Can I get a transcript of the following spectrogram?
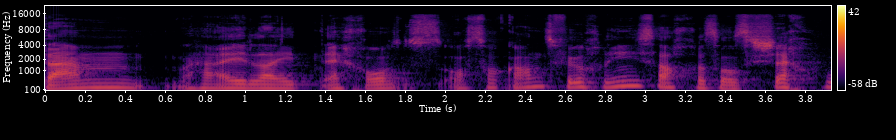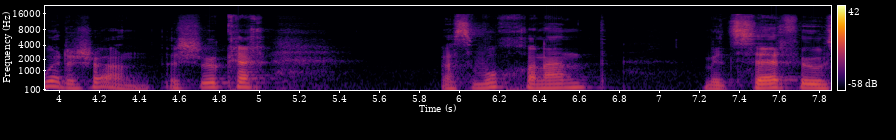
dem Highlight echt auch, auch so ganz viele kleine Sachen. So. Es ist echt hure schön. Es ist wirklich ein Wochenende mit sehr vielen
